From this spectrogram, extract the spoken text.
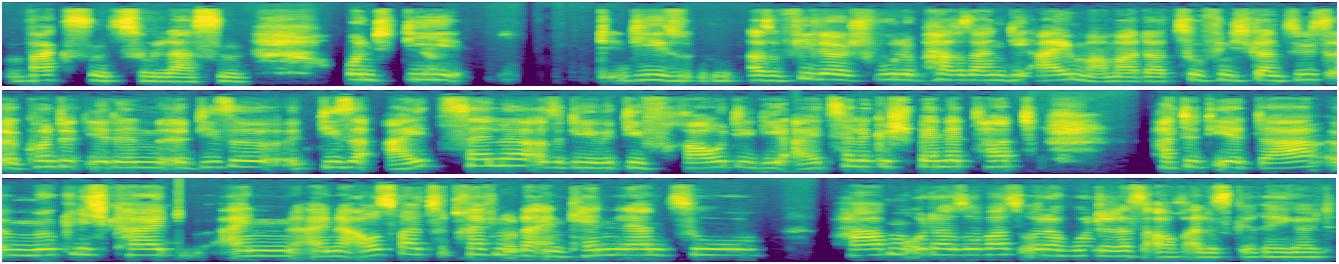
wachsen zu lassen. Und die ja die, also viele schwule Paare sagen die Eimama dazu, finde ich ganz süß. Äh, konntet ihr denn äh, diese, diese Eizelle, also die, die Frau, die die Eizelle gespendet hat, hattet ihr da äh, Möglichkeit, ein, eine Auswahl zu treffen oder ein Kennenlernen zu haben oder sowas? Oder wurde das auch alles geregelt?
